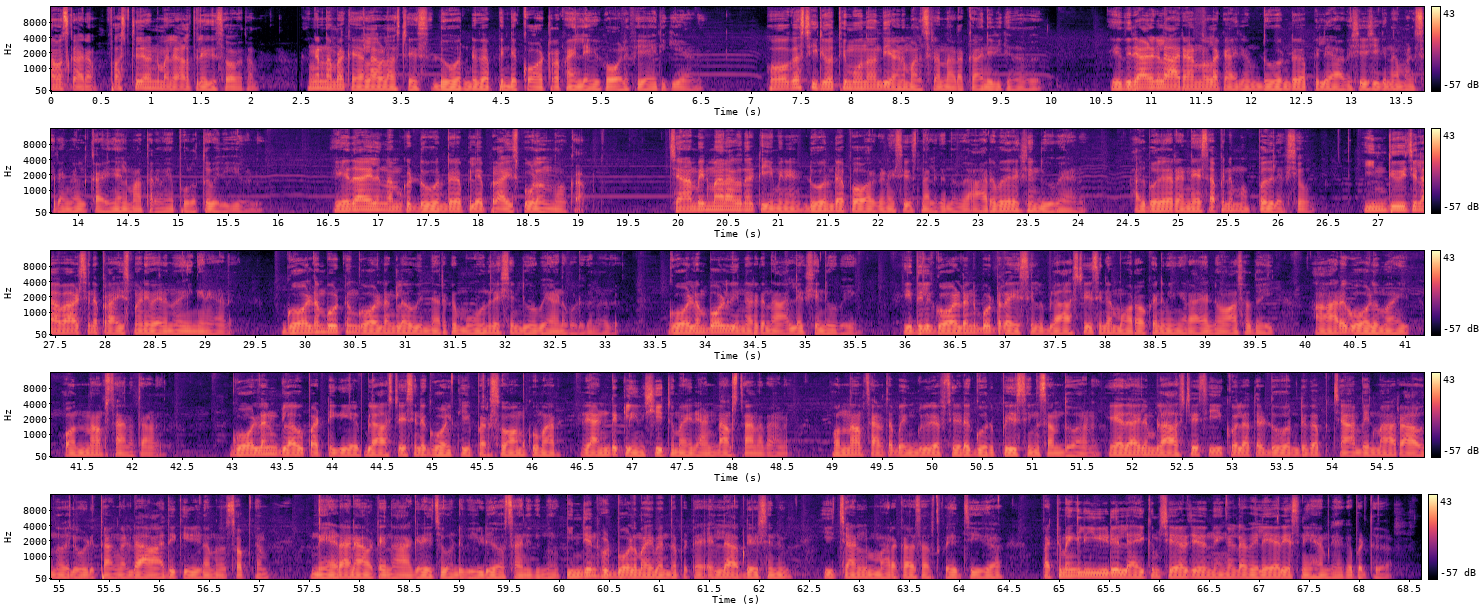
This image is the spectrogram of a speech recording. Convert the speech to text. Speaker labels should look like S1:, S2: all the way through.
S1: നമസ്കാരം. First Eleven മലയാളത്തിലേക്ക് സ്വാഗതം. അങ്ങനെ നമ്മുടെ കേരള ബ്ലാസ്റ്റേഴ്സ് ഡൂറിന്റെ കപ്പിന്റെ ക്വാർട്ടർ ഫൈനലിലേക്ക് ക്വാളിഫൈ ആയിരിക്കുകയാണ്. ഓഗസ്റ്റ് ഇരുപത്തി മൂന്നാം തീയതിയാണ് മത്സരം നടക്കാനിരിക്കുന്നത്. എതിരാളികൾ ആരാണെന്നുള്ള കാര്യം ഡൂറിന്റെ കപ്പിലെ അവശേഷിക്കുന്ന മത്സരങ്ങൾ കഴിഞ്ഞാൽ മാത്രമേ പുറത്തു വരികയുള്ളൂ. ഏതായാലും നമുക്ക് ഡൂറിന്റെ കപ്പിലെ പ്രൈസ് പൂൾ ഒന്ന് നോക്കാം. ചാമ്പ്യന്മാരാകുന്ന ടീമിന് ഡൂറിന്റെ കപ്പ് ഓർഗനൈസേഴ്സ് നൽകുന്നത് അറുപത് ലക്ഷം രൂപയാണ്. അതുപോലെ റണ്ണേഴ്സ് അപ്പിന് മുപ്പത് ലക്ഷവും. ഇൻഡിവിജ്വൽ അവാർഡ്സിന്റെ പ്രൈസ് മണി വരുന്നത് ഇങ്ങനെയാണ്. ഗോൾഡൻ ബൂട്ടും ഗോൾഡൻ ഗ്ലവ് വിന്നർക്ക് മൂന്ന് ലക്ഷം രൂപയാണ് കൊടുക്കുന്നത്. ഗോൾഡൻ ബോൾ വിന്നർക്ക് നാല് ലക്ഷം രൂപയും. ഇതിൽ ഗോൾഡൻ ബൂട്ട് റേസിൽ ബ്ലാസ്റ്റേഴ്സിന്റെ മൊറോക്കൻ വിങ്ങറായ നോസദൈ ആറ് ഗോളുമായി ഒന്നാം സ്ഥാനത്താണ്. ഗോൾഡൻ ഗ്ലവ് പട്ടികയിൽ ബ്ലാസ്റ്റേഴ്സിന്റെ ഗോൾ കീപ്പർ സോം കുമാർ രണ്ട് ക്ലീൻ ഷീറ്റുമായി രണ്ടാം സ്ഥാനത്താണ്. ഒന്നാം സ്ഥാനത്ത് ബംഗളൂരു എഫ് സിയുടെ ഗുർപ്രീത് സിംഗ് സന്ധുവാണ്. ഏതായാലും ബ്ലാസ്റ്റേഴ്സ് ഈ കൊല്ലത്തെ ഡൂറിന്റെ കപ്പ് ചാമ്പ്യന്മാരാവുന്നതിലൂടെ തങ്ങളുടെ ആദ്യ കിരീടമെന്ന സ്വപ്നം നേടാനാവട്ടെ എന്ന് ആഗ്രഹിച്ചുകൊണ്ട് വീഡിയോ അവസാനിക്കുന്നു. ഇന്ത്യൻ ഫുട്ബോളുമായി ബന്ധപ്പെട്ട എല്ലാ അപ്ഡേറ്റ്സിനും ഈ ചാനൽ മറക്കാതെ സബ്സ്ക്രൈബ് ചെയ്യുക. പറ്റുമെങ്കിൽ ഈ വീഡിയോ ലൈക്കും ഷെയർ ചെയ്ത് നിങ്ങളുടെ വിലയേറിയ സ്നേഹം രേഖപ്പെടുത്തുക.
